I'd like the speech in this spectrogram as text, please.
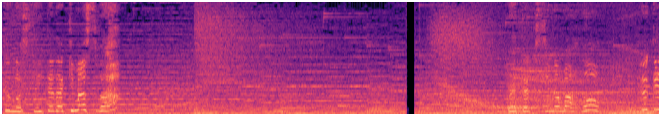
覚悟していただきますわ。私の魔法受け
